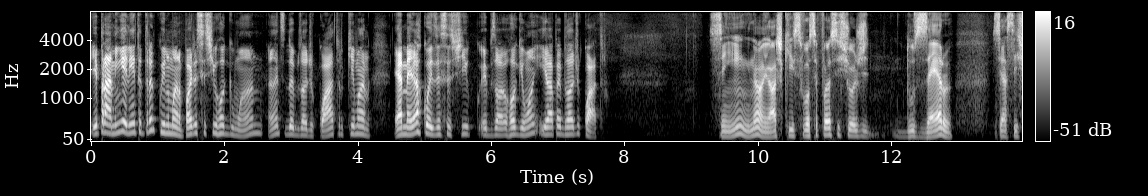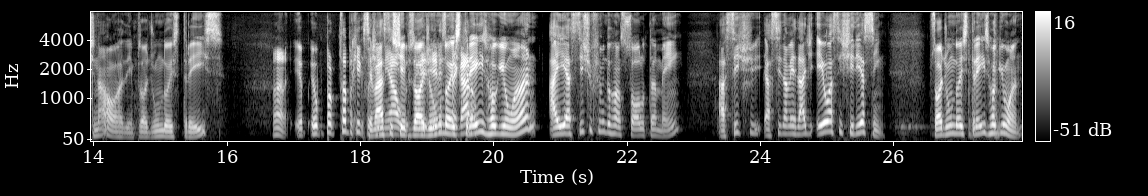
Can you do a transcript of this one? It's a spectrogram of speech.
E pra mim ele entra tranquilo, mano. Pode assistir Rogue One antes do episódio 4, que, mano, é a melhor coisa assistir episódio Rogue One e vai pro episódio 4. Sim, não, eu acho que se você for assistir hoje do zero, você assiste na ordem. Episódio 1, 2, 3. Mano, eu, eu, sabe por que que Você vai assistir episódio 1, Eles 2, pegaram- 3, Rogue One. Aí assiste o filme do Han Solo também. Assiste, assim, na verdade, eu assistiria assim. Episódio 1, 2, 3, Rogue One.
